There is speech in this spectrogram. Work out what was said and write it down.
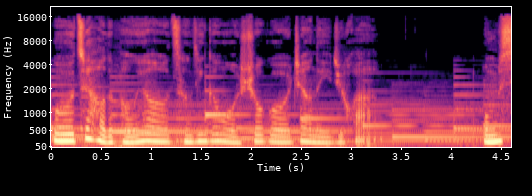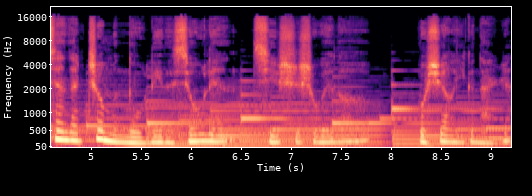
我最好的朋友曾经跟我说过这样的一句话：我们现在这么努力的修炼，其实是为了不需要一个男人。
